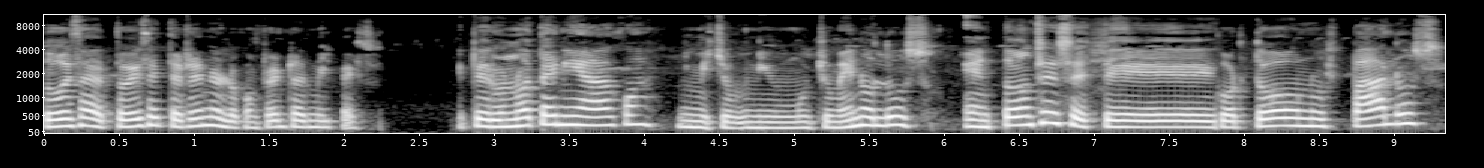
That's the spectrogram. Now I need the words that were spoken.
Todo, esa, todo ese terreno lo compré en tres mil pesos. Pero no tenía agua, ni mucho, ni mucho menos luz. Entonces, este, cortó unos palos,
